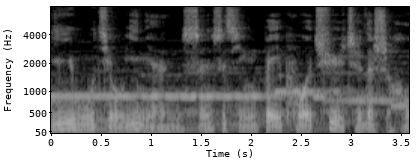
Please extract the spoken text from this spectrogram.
一五九一年，申时行被迫去职的时候，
